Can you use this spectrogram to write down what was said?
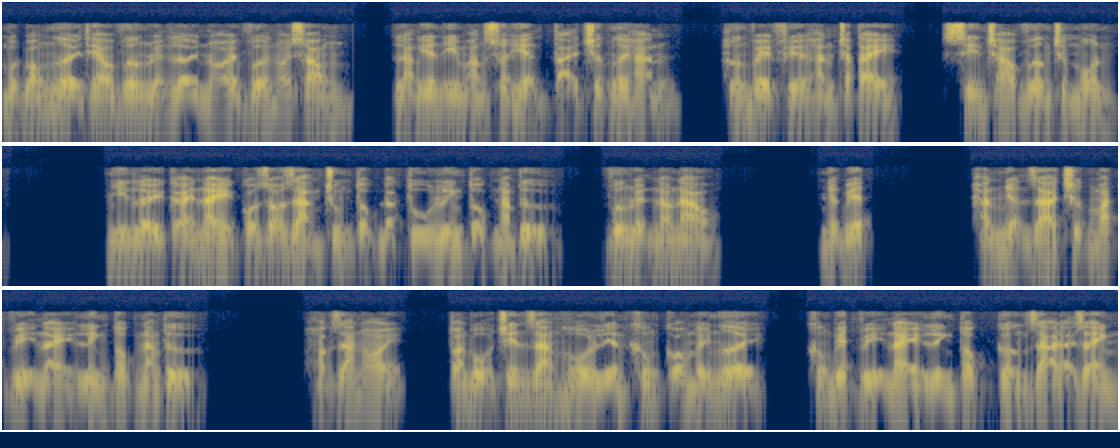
Một bóng người theo vương luyện lời nói vừa nói xong, lặng yên im ắng xuất hiện tại trước người hắn, hướng về phía hắn chắp tay, xin chào vương trưởng môn. Nhìn lấy cái này có rõ ràng chủng tộc đặc thù linh tộc nam tử, vương luyện nao nao. Nhận biết. Hắn nhận ra trước mắt vị này linh tộc nam tử. Hoặc giả nói, toàn bộ trên giang hồ liền không có mấy người, không biết vị này linh tộc cường giả đại danh.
